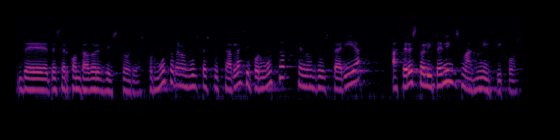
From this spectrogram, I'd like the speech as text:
de, ser contadores de historias, por mucho que nos guste escucharlas y por mucho que nos gustaría hacer storytellings magníficos.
